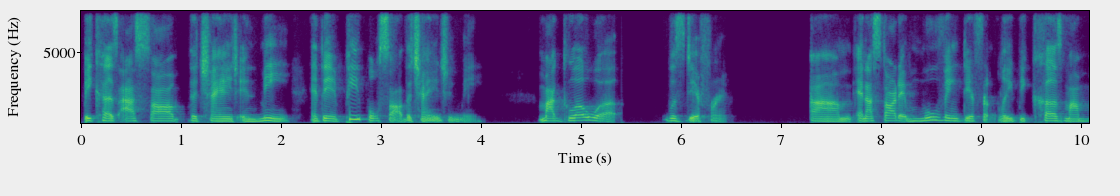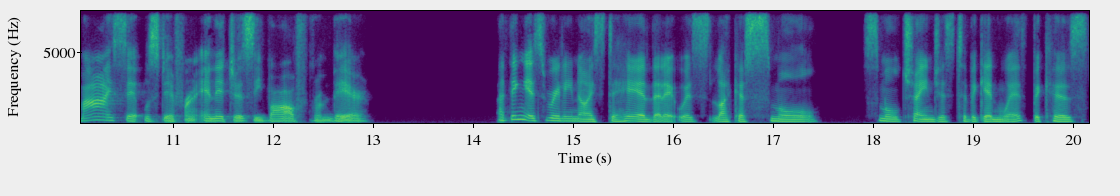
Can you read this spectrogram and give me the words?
because I saw the change in me. And then people saw the change in me. My glow up was different. Um, and I started moving differently because my mindset was different and it just evolved from there. I think it's really nice to hear that it was like a small, small changes to begin with because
